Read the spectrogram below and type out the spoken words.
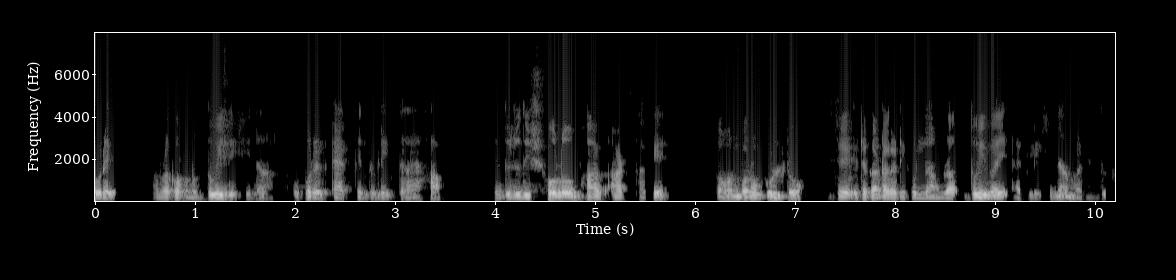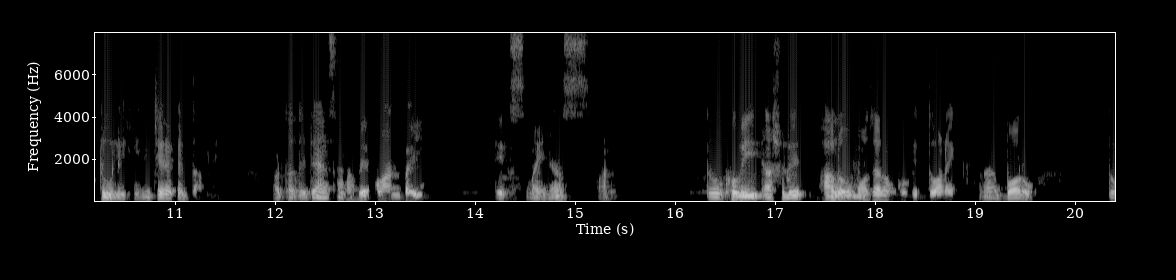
করে আমরা কখনো দুই লিখি না। উপরের এক কিন্তু লিখতে হয় হাফ কিন্তু যদি ষোলো ভাগ আট থাকে, তখন বরং উল্টো যে এটা কাটাকাটি করলে আমরা দুই বাই এক লিখি না, আমরা কিন্তু টু লিখি, নিচের একের দাম অর্থাৎ এটা অ্যান্সার হবে one by x minus one তো খুবই আসলে ভালো, মজার অঙ্ক কিন্তু অনেক বড়। তো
